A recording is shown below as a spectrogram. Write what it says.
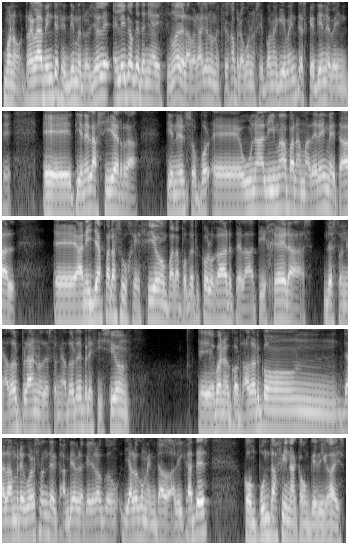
bueno, regla de 20 centímetros. Yo he leído que tenía 19, la verdad que no me fija, pero bueno, si pone aquí 20 es que tiene 20. Eh, tiene la sierra, tiene el una lima para madera y metal, anillas para sujeción, para poder colgártela, tijeras, destornillador plano, destornillador de precisión, eh, bueno, el cortador con, de alambre grueso intercambiable, que ya lo, ya lo he comentado. Alicates con punta fina, que aunque digáis,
